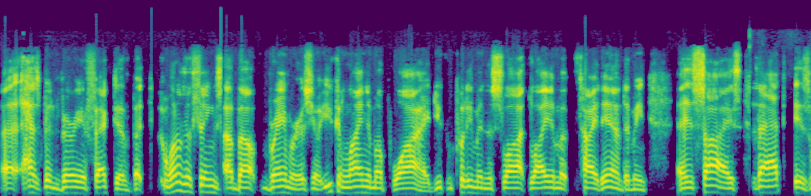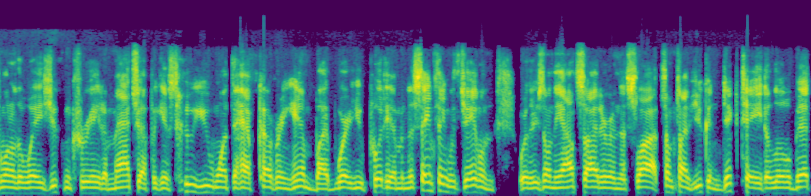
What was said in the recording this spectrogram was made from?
Uh, has been very effective. But one of the things about Brahmer is, you know, you can line him up wide, you can put him in the slot, line him up tight end. I mean, his size, that is one of the ways you can create a matchup against who you want to have covering him by where you put him. And the same thing with Jaylin, whether he's on the outside or in the slot. Sometimes you can dictate a little bit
